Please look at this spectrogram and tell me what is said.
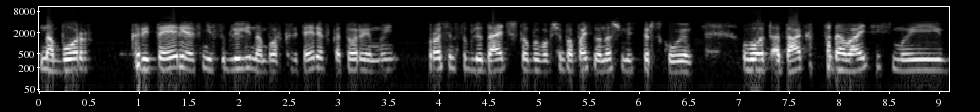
набор критериев, не соблюли набор критериев, которые мы просим соблюдать, чтобы, в общем, попасть на нашу мастерскую. Вот, а так подавайтесь, мы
